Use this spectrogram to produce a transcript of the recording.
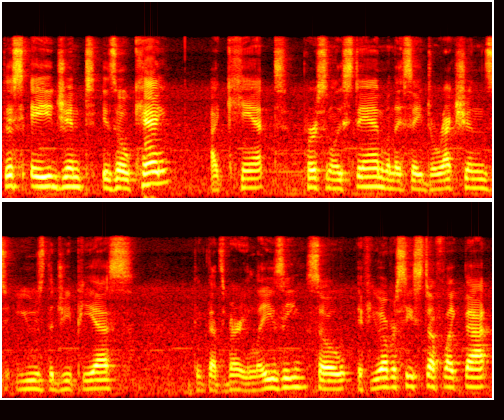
this agent is okay. I can't personally stand when they say directions, use the GPS. I think that's very lazy. So, if you ever see stuff like that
